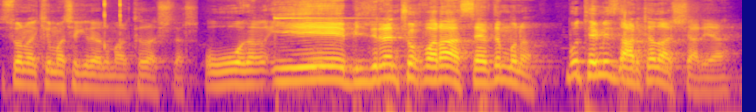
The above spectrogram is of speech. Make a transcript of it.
Bir sonraki maça girelim arkadaşlar. Oo ne- iyi bildiren çok var ha. Sevdim bunu. Bu temizdi arkadaşlar ya.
